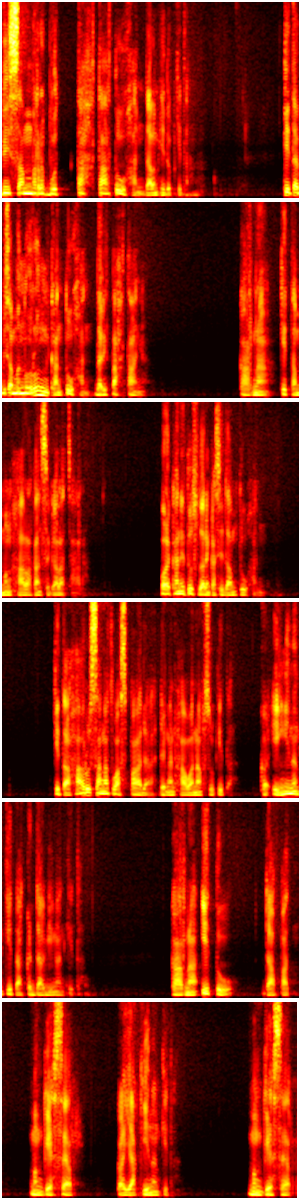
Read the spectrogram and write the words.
bisa merebut tahta Tuhan dalam hidup kita. Kita bisa menurunkan Tuhan dari tahtanya. Karena kita menghalalkan segala cara. Oleh karena itu, saudara yang kasih dalam Tuhan, kita harus sangat waspada dengan hawa nafsu kita keinginan kita, kedagingan kita. Karena itu dapat menggeser keyakinan kita, menggeser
